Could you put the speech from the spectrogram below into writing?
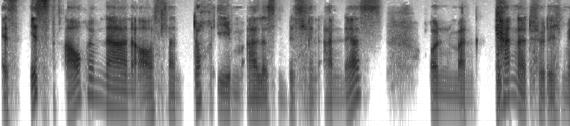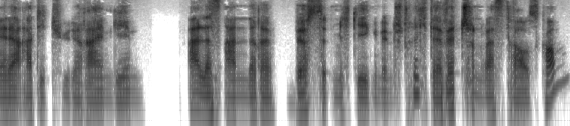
es ist auch im nahen Ausland doch eben alles ein bisschen anders und man kann natürlich mehr der Attitüde reingehen. Alles andere bürstet mich gegen den Strich, da wird schon was draus kommen.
